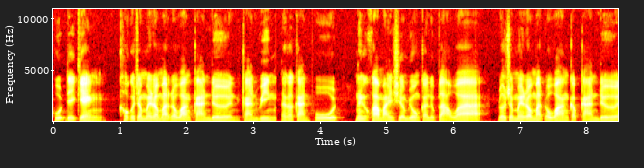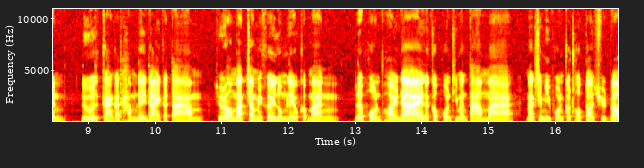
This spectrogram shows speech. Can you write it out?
พูดได้เก่ง เขาก็จะไม่ระมัดระวังการเดิน การวิ่งแล้วก็การพูด นั่นคือความหมายที่เชื่อมโยงกันหรือเปล่าว่า เราจะไม่ระมัดระวังกับการเดิน หรือการกระทำใด ๆ ก็ตาม ที่เรามักจะไม่เคยล้มเหลวกับมัน แล้วผลพลอยได้แล้วก็ผลที่มันตามมา มักจะมีผลกระทบต่อชีวิตเรา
